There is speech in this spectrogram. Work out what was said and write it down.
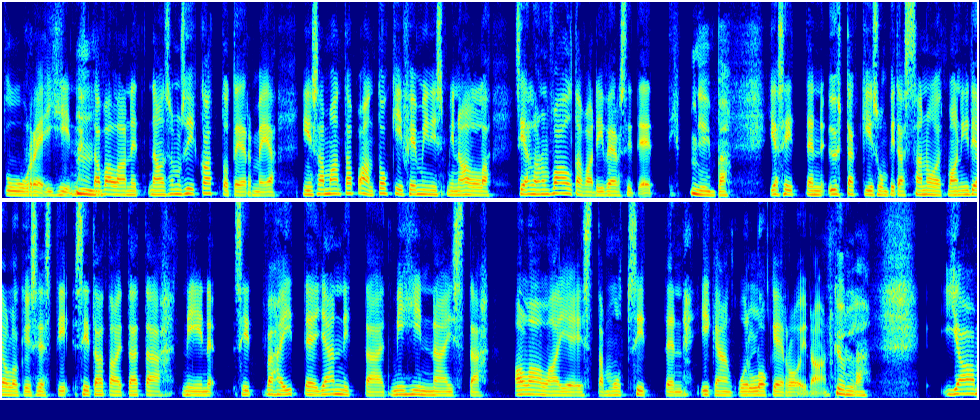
kommunistidiktatuureihin. Mm. Tavallaan, että nämä on semmoisia kattotermejä. Niin samaan tapaan toki feminismin alla siellä on valtava diversiteetti. Niinpä. Ja sitten yhtäkkiä sun pitäisi sanoa, että mä oon ideologisesti sitä tai tätä, niin sit vähän itseä jännittää, että mihin näistä alalajeista mut sitten ikään kuin lokeroidaan. Kyllä. Ja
